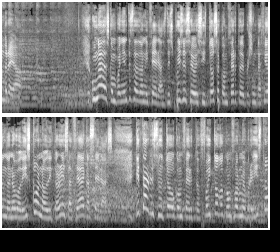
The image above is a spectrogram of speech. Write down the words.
Andrea. Unha das componentes da Donicelas, despois do seu exitoso concerto de presentación do novo disco no Auditorio de Sacea de Caselas. Que tal resultou o concerto? Foi todo conforme o previsto?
